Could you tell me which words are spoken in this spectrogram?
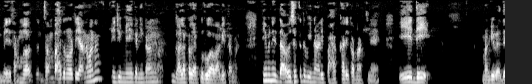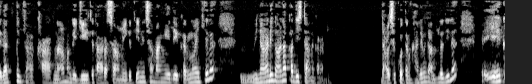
මේ සම්බාධන වලට යනවනම් ඉතින් මේක නිකන් ගලක වැපුරුවා වගේ තමයි. එhmeනේ දවසකට විනාඩි 5ක් හරි කමක් නැහැ. ඒ දේ මගේ වැදගත්ම කාරණා මගේ ජීවිතයට අරසා මේක තියෙන නිසා මම මේ දේ කරනවායි කියලා විනාඩි ගාණක් අදිෂ්ඨාන කරන්නේ. දවසේ කොතන හරි මේක අඳුලා දීලා ඒක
